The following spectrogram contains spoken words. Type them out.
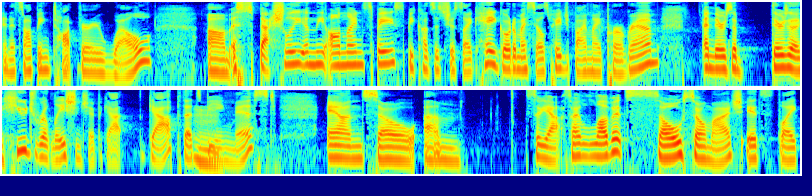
and it's not being taught very well. Um, especially in the online space because it's just like, hey, go to my sales page, buy my program, and there's a there's a huge relationship gap gap that's being missed, and so um, so yeah, so I love it so so much. It's like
